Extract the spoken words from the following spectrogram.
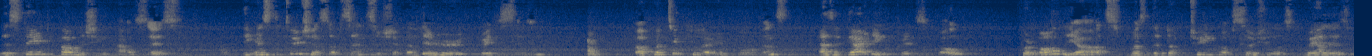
the state publishing houses, the institutions of censorship and literary criticism. Of particular importance, as a guiding principle for all the arts, was the doctrine of socialist realism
